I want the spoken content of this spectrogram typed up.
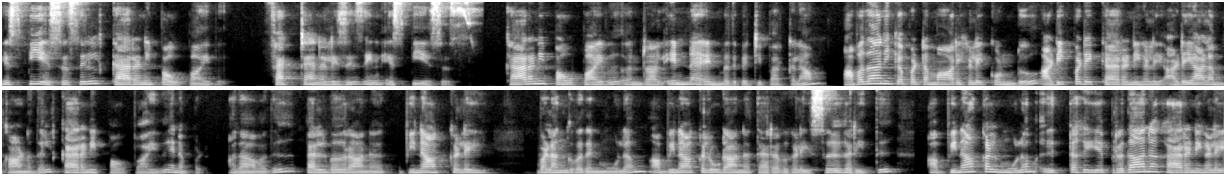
எஸ்பிஎஸ்எஸ்ஸில் காரணி பகுப்பாய்வு. ஃபேக்ட் அனாலிசிஸ் இன் எஸ்பிஎஸ்எஸ் காரணி பகுப்பாய்வு என்றால் என்ன என்பது பற்றி பார்க்கலாம். அவதானிக்கப்பட்ட மாறிகளை கொண்டு அடிப்படை காரணிகளை அடையாளம் காணுதல் காரணி பகுப்பாய்வு எனப்படும். அதாவது பல்வேறான வினாக்களை வழங்குவதன் மூலம் அவ்வினாக்களுடான தரவுகளை சேகரித்து அவ்வினாக்கள் மூலம் இத்தகைய பிரதான காரணிகளை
